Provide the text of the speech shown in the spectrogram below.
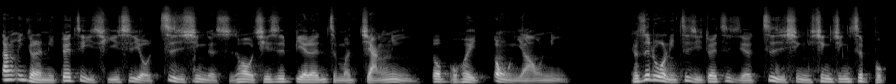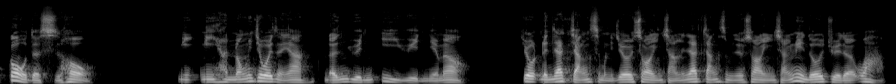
当一个人你对自己其实是有自信的时候，其实别人怎么讲你都不会动摇你。可是如果你自己对自己的自信信心是不够的时候，你你很容易就会怎样？人云亦云，有没有？就人家讲什么，你就会受到影响；人家讲什么就受到影响，因为你都会觉得哇，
